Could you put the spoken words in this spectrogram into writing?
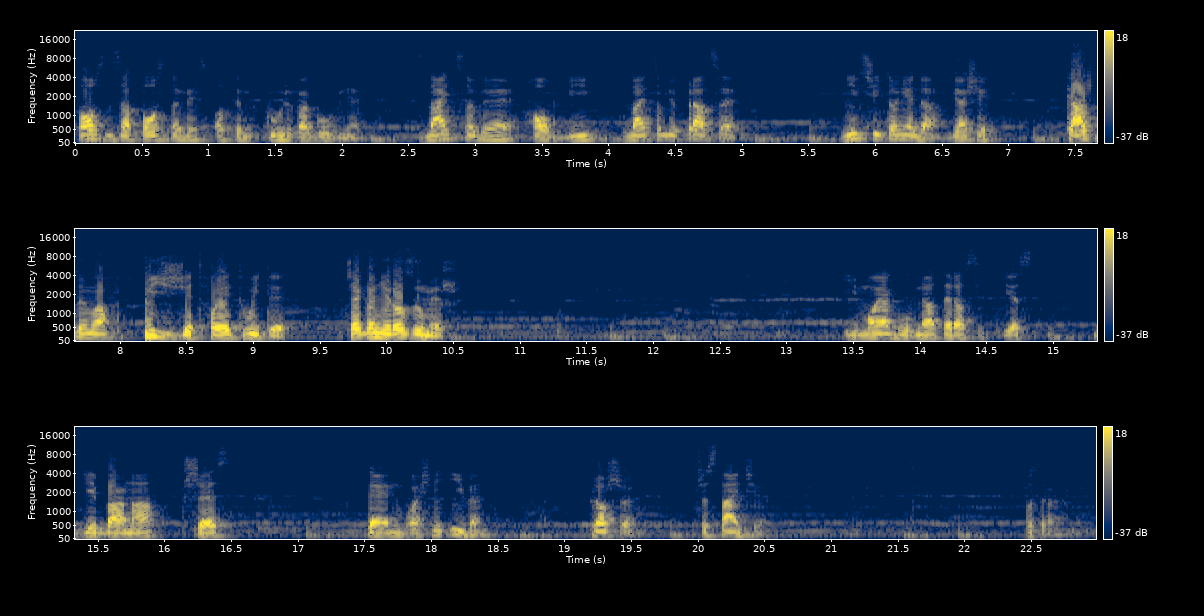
post za postem jest o tym kurwa głównie. Znajdź sobie hobby, znajdź sobie pracę. Nic ci to nie da. Biasie, każdy ma w piździe twoje tweety. Czego nie rozumiesz? I moja główna teraz jest jebana przez ten właśnie event. Proszę, przestańcie. Поздравим.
